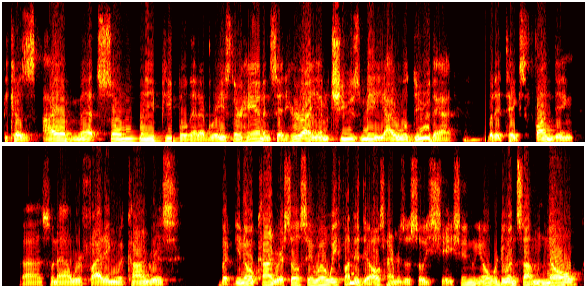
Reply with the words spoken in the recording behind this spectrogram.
because I have met so many people that have raised their hand and said, Here I am, choose me. I will do that. Mm-hmm. But it takes funding. Uh, so now we're fighting with Congress. But, you know, Congress, they'll say, Well, we funded the Alzheimer's Association. You know, we're doing something. No,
